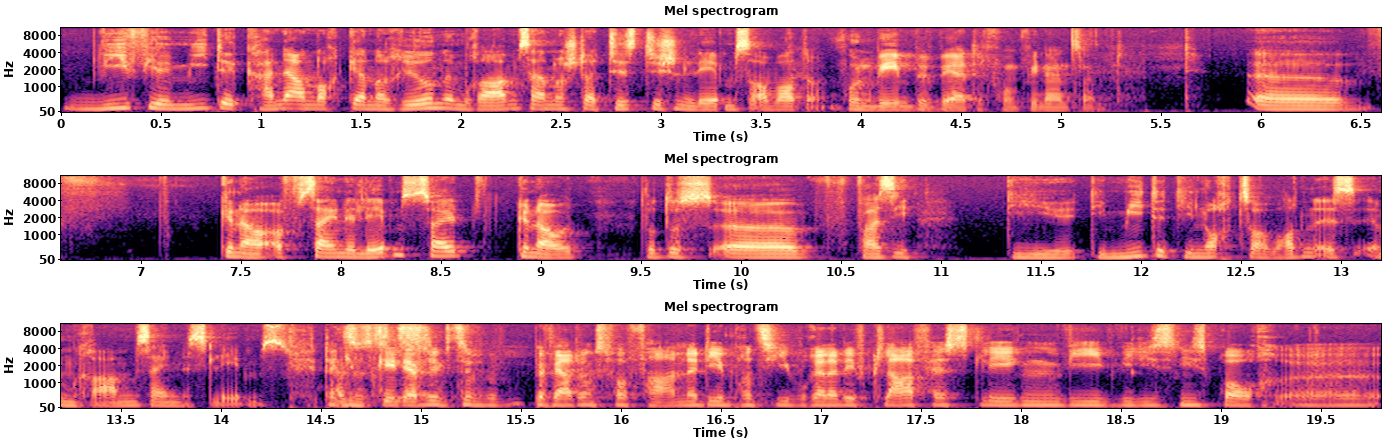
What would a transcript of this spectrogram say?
wie viel Miete kann er noch generieren im Rahmen seiner statistischen Lebenserwartung? Von wem bewertet? Vom Finanzamt? Äh, genau, auf seine Lebenszeit, genau, wird es äh, quasi die, die Miete, die noch zu erwarten ist im Rahmen seines Lebens. Da also es geht ja Bewertungsverfahren, ne, die im Prinzip relativ klar festlegen, wie, wie dieses Niesbrauch, äh,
